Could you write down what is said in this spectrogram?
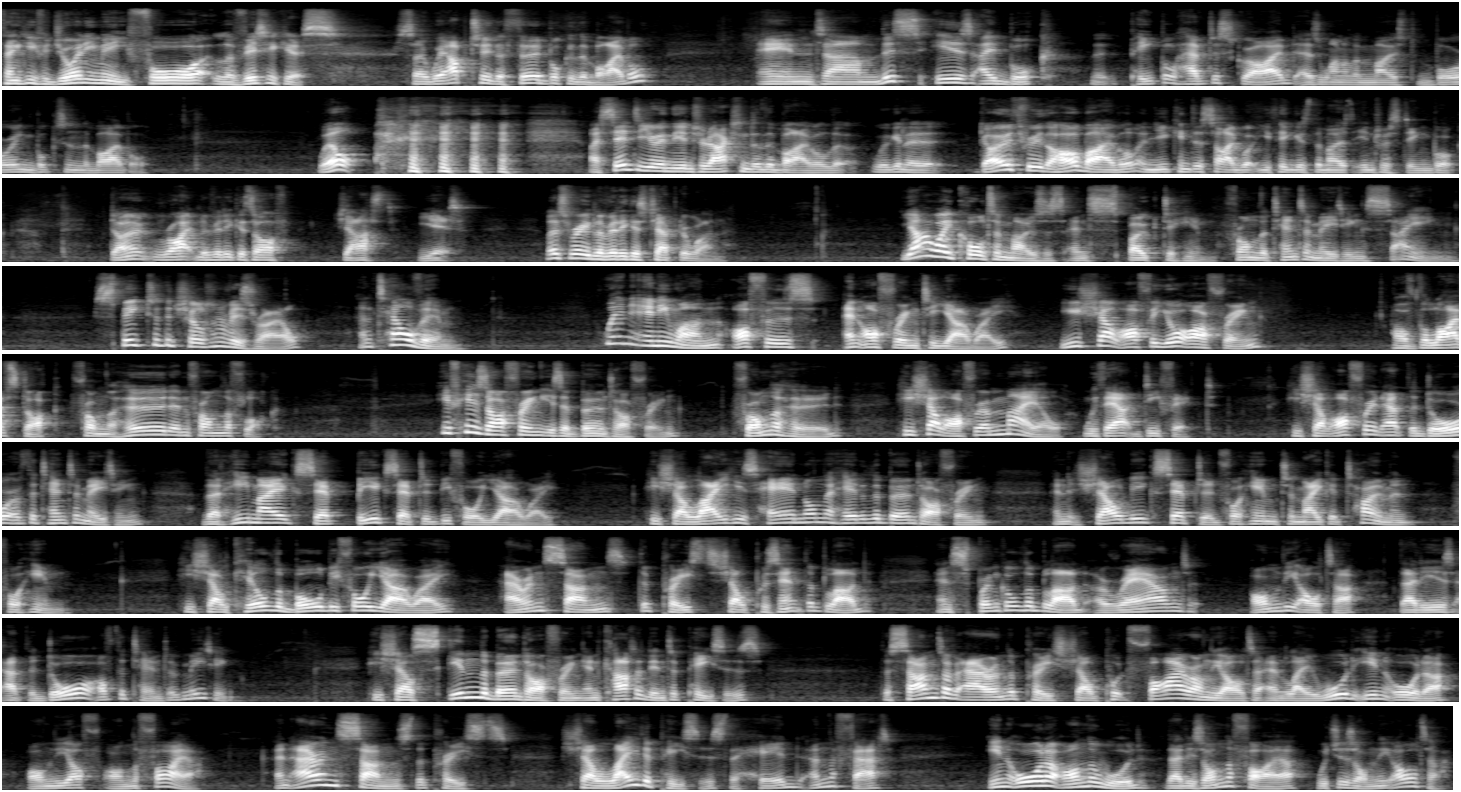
Thank you for joining me for Leviticus. So, we're up to the third book of the Bible, and um, this is a book that people have described as one of the most boring books in the Bible. Well, I said to you in the introduction to the Bible that we're going to go through the whole Bible and you can decide what you think is the most interesting book. Don't write Leviticus off just yet. Let's read Leviticus chapter 1. Yahweh called to Moses and spoke to him from the tent of meeting, saying, Speak to the children of Israel and tell them, When anyone offers an offering to Yahweh, you shall offer your offering of the livestock from the herd and from the flock. If his offering is a burnt offering from the herd, he shall offer a male without defect. He shall offer it at the door of the tent of meeting that he may accept, be accepted before Yahweh. He shall lay his hand on the head of the burnt offering, and it shall be accepted for him to make atonement for him. He shall kill the bull before Yahweh. Aaron's sons, the priests, shall present the blood and sprinkle the blood around on the altar that is at the door of the tent of meeting. He shall skin the burnt offering and cut it into pieces the sons of Aaron the priest shall put fire on the altar and lay wood in order on the off on the fire. And Aaron's sons the priests shall lay the pieces, the head and the fat, in order on the wood that is on the fire, which is on the altar.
